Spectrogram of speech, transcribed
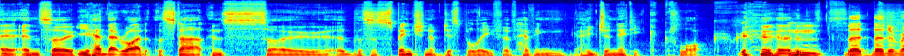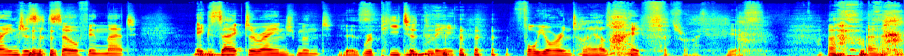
and so you had that right at the start, and so uh, the suspension of disbelief of having a genetic clock Mm, that that arranges itself in that exact arrangement Yes. repeatedly for your entire life. That's right. Yes. Uh,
